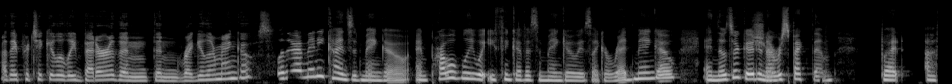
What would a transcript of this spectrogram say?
Are they particularly better than than regular mangoes? Well, there are many kinds of mango, and probably what you think of as a mango is like a red mango, and those are good, and I respect them. But a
